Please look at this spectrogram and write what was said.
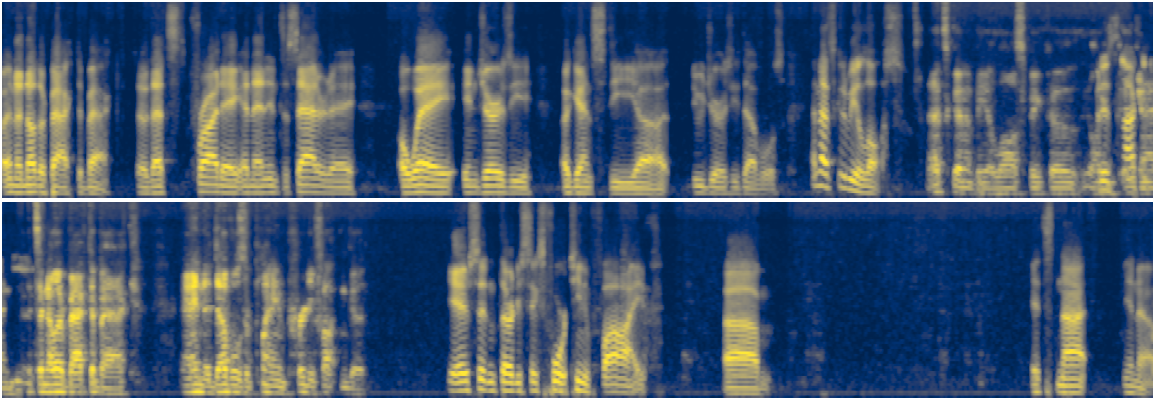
and another back to back. So that's Friday and then into Saturday away in Jersey against the uh, New Jersey Devils, and that's going to be a loss. That's going to be a loss because it's, again, it's another back to back, and the Devils are playing pretty fucking good. Yeah, they're sitting 36, 14, and 5. Um, it's not, you know,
